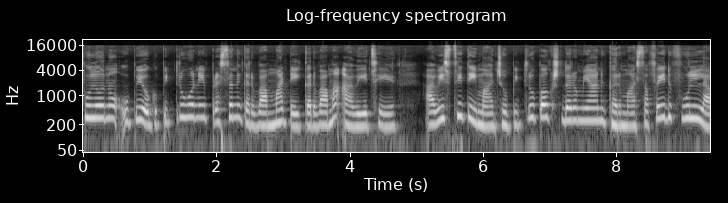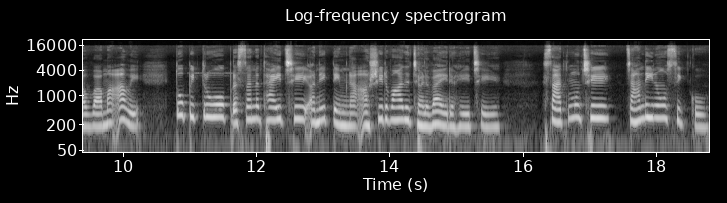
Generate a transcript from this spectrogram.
ફૂલોનો ઉપયોગ પિતૃઓને પ્રસન્ન કરવા માટે કરવામાં આવે છે. આવી સ્થિતિમાં જો પિતૃપક્ષ દરમિયાન ઘરમાં સફેદ ફૂલ લાવવામાં આવે, તો પિતૃઓ પ્રસન્ન થાય છે અને તેમના આશીર્વાદ જળવાઈ રહે છે. સાતમું છે ચાંદીનો સિક્કો.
